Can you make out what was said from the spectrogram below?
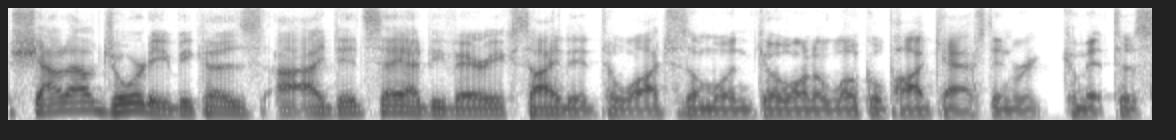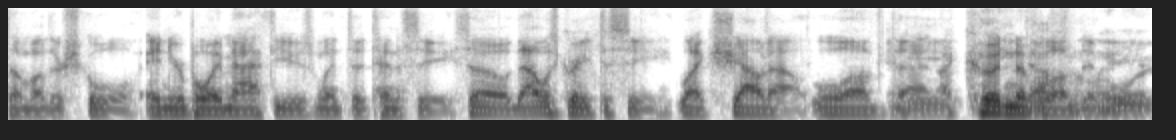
Shout out Jordy because I, I did say I'd be very excited to watch someone go on a local podcast and re- commit to some other school. And your boy Matthews went to Tennessee, so that was great to see. Like shout out, loved And that. he- I couldn't have loved it more.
